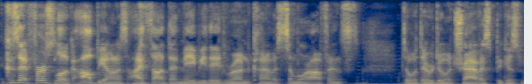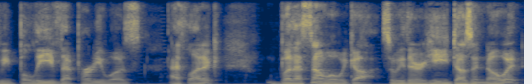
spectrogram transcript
because at first look, I'll be honest, I thought that maybe they'd run kind of a similar offense to what they were doing Travis because we believe that Purdy was athletic, but that's not what we got. So either he doesn't know it,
